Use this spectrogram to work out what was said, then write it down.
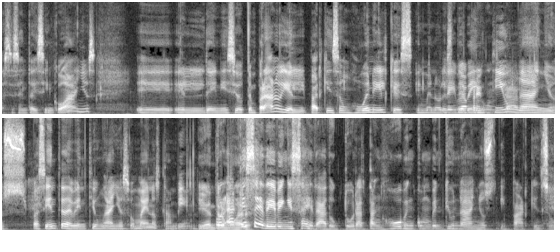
65 años, eh, el de inicio temprano y el Parkinson juvenil, que es en menores de 21 años, paciente de 21 años o menos también. ¿A qué se debe en esa edad, doctora, tan joven con 21 años y Parkinson?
